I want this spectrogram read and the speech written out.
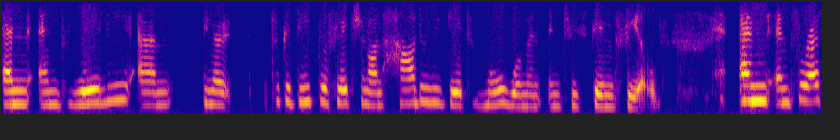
and and really, um, you know, took a deep reflection on how do we get more women into STEM fields. And and for us,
